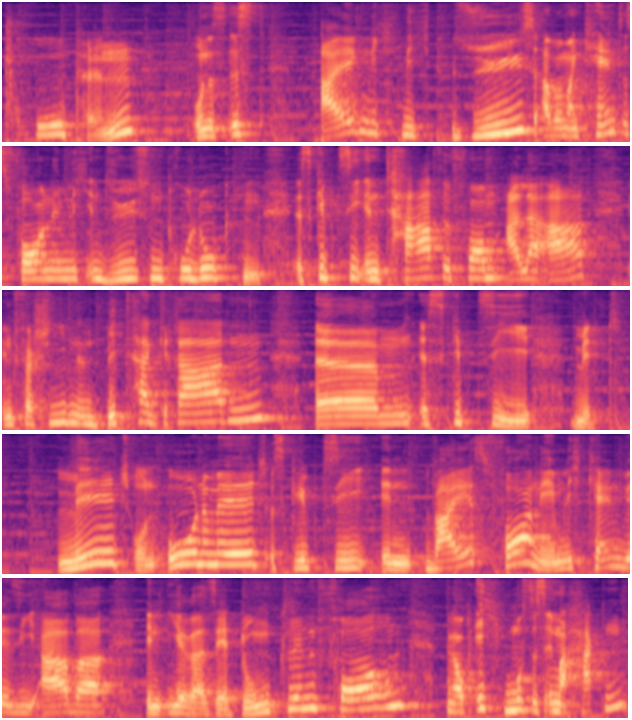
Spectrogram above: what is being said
Tropen. Und es ist eigentlich nicht süß, aber man kennt es vornehmlich in süßen Produkten. Es gibt sie in Tafelform aller Art, in verschiedenen Bittergraden. Ähm, es gibt sie mit Milch und ohne Milch. Es gibt sie in weiß, vornehmlich kennen wir sie aber in ihrer sehr dunklen Form. Auch ich muss es immer hacken,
